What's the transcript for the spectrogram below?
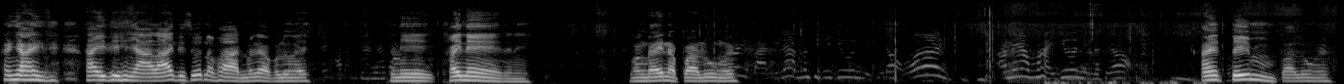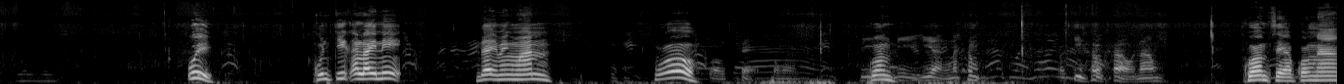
ให้ใหญ่ให้ที่หยาร้ายที่สุดนะผ่านมาแล้วปะลุงเอ้ยตัวนี้ใครแน่ตัวนี้วังได้นะปลาลุงเอ้ยไอ้ติมปลาลุงเอ้ยอุ้ยคุณจิกอะไรนี่ ได้แมงมันโอ้สองแสนประมาณความนี่เอียงน้ำเมื่อกี้ข่าวน้ความแสบของนาง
